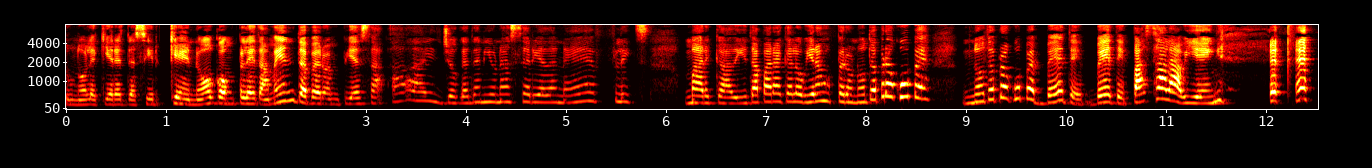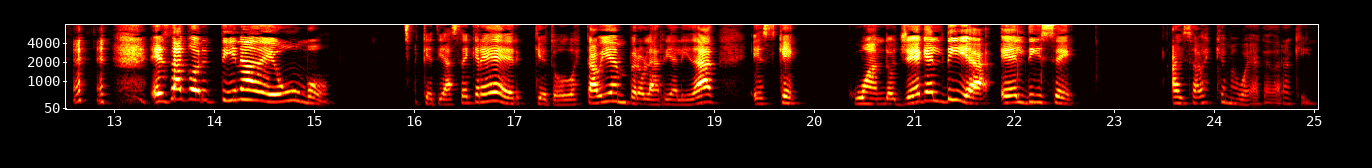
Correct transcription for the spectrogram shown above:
tú no le quieres decir que no completamente, pero empieza, ay, yo que tenía una serie de Netflix marcadita para que lo viéramos, pero no te preocupes, no te preocupes, vete, vete, pásala bien. Esa cortina de humo que te hace creer que todo está bien, pero la realidad es que cuando llegue el día, él dice, ay, ¿sabes qué? Me voy a quedar aquí,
